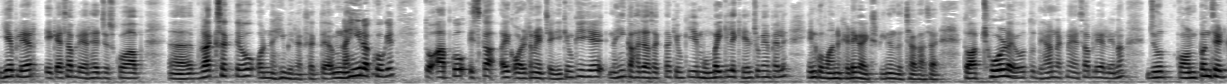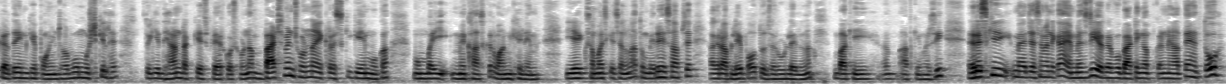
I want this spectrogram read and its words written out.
ये प्लेयर एक ऐसा प्लेयर है जिसको आप रख सकते हो और नहीं भी रख सकते। अब नहीं रखोगे तो आपको इसका एक ऑल्टरनेट चाहिए, क्योंकि ये नहीं कहा जा सकता, क्योंकि ये मुंबई के लिए खेल चुके हैं पहले, इनको वानखेड़े का एक्सपीरियंस अच्छा खासा है। तो आप छोड़ रहे हो तो ध्यान रखना ऐसा प्लेयर लेना जो कॉम्पनसेट कर दे इनके पॉइंट्स और वो मुश्किल है। तो ये ध्यान रख के इस प्लेयर को छोड़ना। बैट्समैन छोड़ना एक रिस्की गेम होगा मुंबई में, खासकर वानखेड़े में। ये एक समझ के चलना तो मेरे हिसाब से अगर आप ले पाओ तो ज़रूर ले लेना। बाकी आपकी मर्ज़ी। रिस्की मैं, जैसे मैंने कहा एमएसडी अगर वो बैटिंग अप करने आते हैं तो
